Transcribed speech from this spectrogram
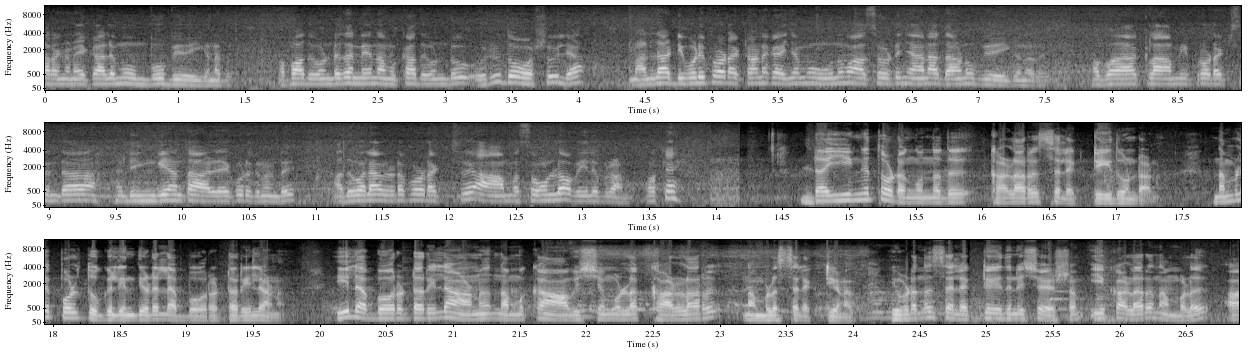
ഇറങ്ങണേക്കാളും മുമ്പ് ഉപയോഗിക്കുന്നത് അപ്പോൾ അതുകൊണ്ട് തന്നെ നമുക്ക് അതുകൊണ്ട് ഒരു ദോഷമില്ല നല്ല അടിപൊളി പ്രൊഡക്റ്റാണ് കഴിഞ്ഞ മൂന്ന് മാസമായിട്ട് ഞാൻ അതാണ് ഉപയോഗിക്കുന്നത്. അപ്പോൾ ആ ക്ലാമി പ്രൊഡക്ട്സിന്റെ ലിങ്ക് ഞാൻ താഴെ കൊടുക്കുന്നുണ്ട്. അതുപോലെ അവരുടെ പ്രൊഡക്ട്സ് ആമസോണിലും അവൈലബിൾ ആണ്. ഓക്കെ ഡൈയിങ് തുടങ്ങുന്നത് കളറ് സെലക്ട് ചെയ്തുകൊണ്ടാണ്. നമ്മളിപ്പോൾ തുകലിന്ത്യയുടെ ലബോറട്ടറിയിലാണ് ഈ ലബോറട്ടറിയിലാണ് നമുക്ക് ആവശ്യമുള്ള കളറ് നമ്മൾ സെലക്ട് ചെയ്യണത്. ഇവിടെ നിന്ന് സെലക്ട് ചെയ്തതിന് ശേഷം ഈ കളറ് നമ്മൾ ആ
